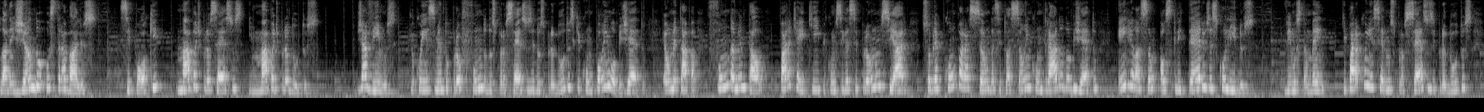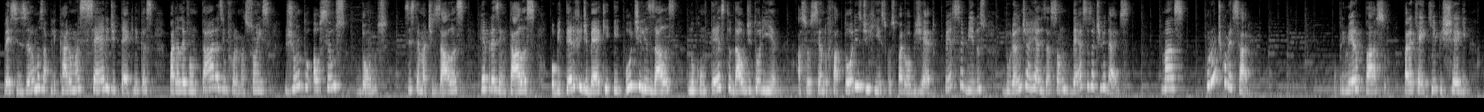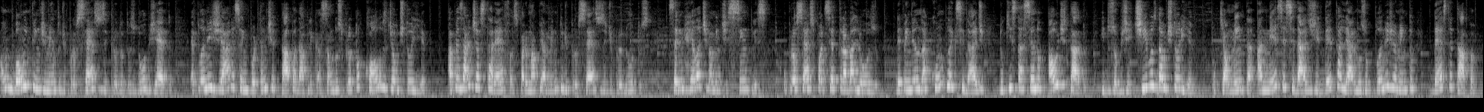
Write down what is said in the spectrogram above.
Planejando os trabalhos. CIPOC, mapa de processos e mapa de produtos. Já vimos que o conhecimento profundo dos processos e dos produtos que compõem o objeto é uma etapa fundamental para que a equipe consiga se pronunciar sobre a comparação da situação encontrada do objeto em relação aos critérios escolhidos. Vimos também que para conhecermos processos e produtos, precisamos aplicar uma série de técnicas para levantar as informações junto aos seus donos, sistematizá-las, representá-las, obter feedback e utilizá-las no contexto da auditoria, associando fatores de riscos para o objeto percebidos durante a realização dessas atividades. Mas por onde começar? O primeiro passo para que a equipe chegue a um bom entendimento de processos e produtos do objeto é planejar essa importante etapa da aplicação dos protocolos de auditoria. Apesar de as tarefas para o mapeamento de processos e de produtos serem relativamente simples, o processo pode ser trabalhoso, dependendo da complexidade do que está sendo auditado e dos objetivos da auditoria, o que aumenta a necessidade de detalharmos o planejamento desta etapa.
